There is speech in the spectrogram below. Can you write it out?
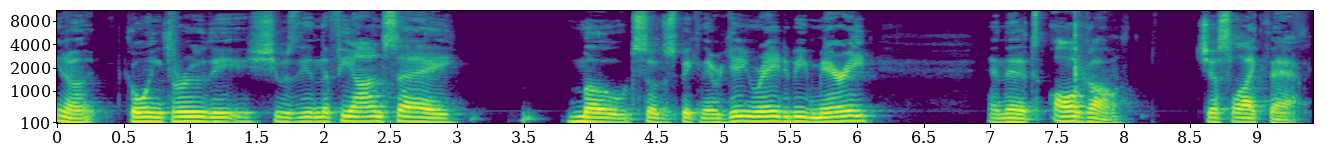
you know, going through the, she was in the fiance mode, so to speak. And they were getting ready to be married. And then it's all gone, just like that.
